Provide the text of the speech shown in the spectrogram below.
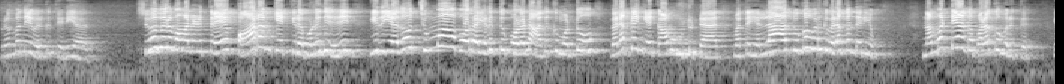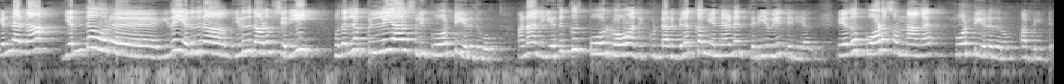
பிரம்மதேவருக்கு தெரியாது. சிவபெருமானிடத்திலே பாடம் கேட்கிற பொழுது இது ஏதோ சும்மா போடுற எழுத்து போலன்னு அதுக்கு மட்டும் விளக்கம் கேட்காம விட்டுட்டார் மற்ற எல்லாத்துக்கும் அவருக்கு விளக்கம் தெரியும். நம்மகிட்டே அந்த பழக்கம் இருக்கு. என்னன்னா எந்த ஒரு இதை எழுதுனா எழுதினாலும் சரி முதல்ல பிள்ளையார் சொல்லி போட்டு எழுதுவோம். ஆனால் அது எதுக்கு போடுறோம்? அதுக்கு உண்டான விளக்கம் என்னன்னு தெரியவே தெரியாது. ஏதோ போட சொன்னாங்க போட்டு எழுதுறோம் அப்படின்ட்டு.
